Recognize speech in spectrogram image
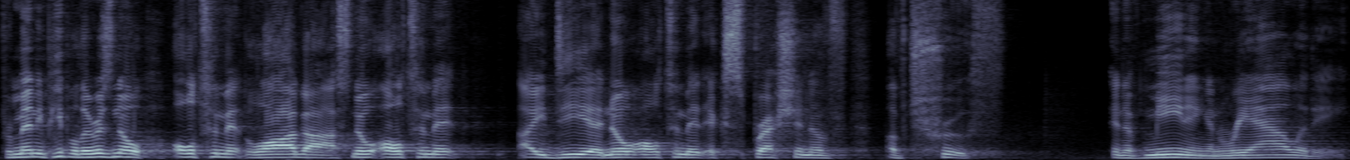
For many people, there is no ultimate logos, no ultimate idea, no ultimate expression of, of truth and of meaning and reality.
